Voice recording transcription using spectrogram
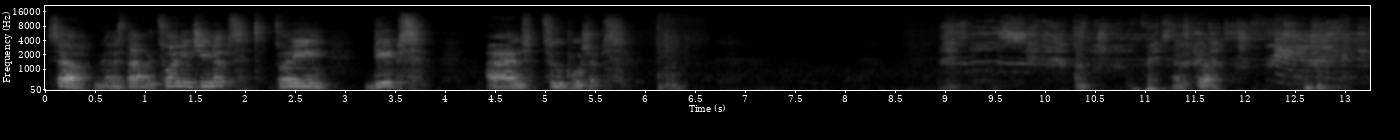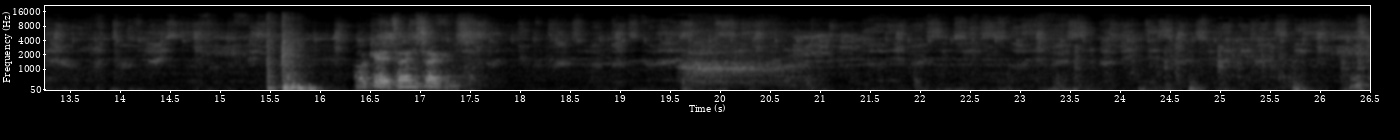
So we're gonna start with 20 chin-ups, 20 dips, and two push-ups. Let's go. Okay, 10 seconds. Let's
